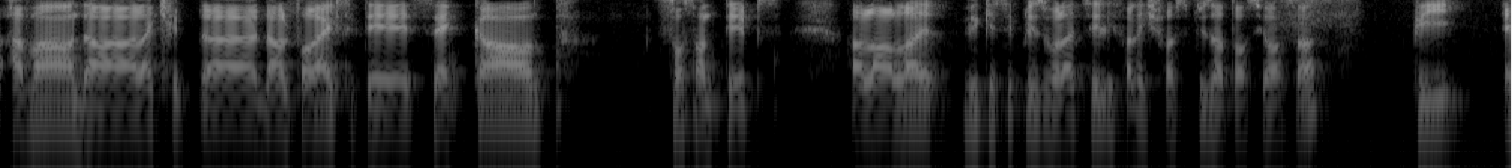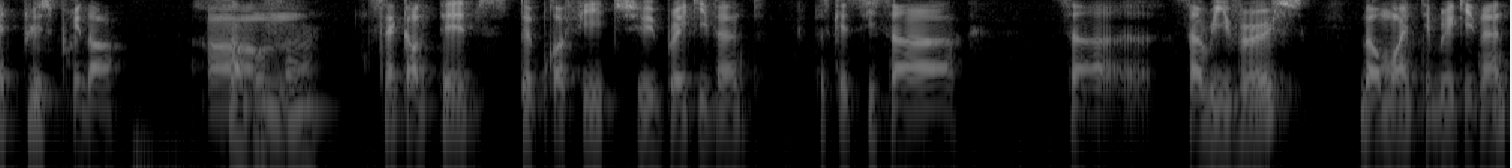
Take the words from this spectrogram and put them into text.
Avant, dans, la dans le Forex, c'était 50, 60 pips. Alors là, vu que c'est plus volatile, il fallait que je fasse plus attention à ça. Puis être plus prudent. 100%. 50 pips de profit, tu break even. Parce que si ça, ça, ça reverse, ben au moins tu break even.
